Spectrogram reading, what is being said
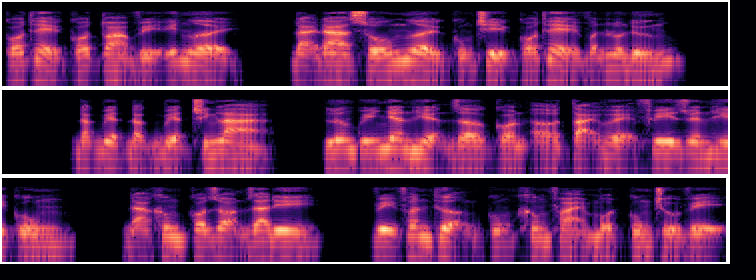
có thể có tòa vị ít người, đại đa số người cũng chỉ có thể vẫn luôn đứng. Đặc biệt đặc biệt chính là, lương quý nhân hiện giờ còn ở tại Huệ Phi Duyên Hy Cung, đã không có dọn ra đi, vị phân thượng cũng không phải một cung chủ vị,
